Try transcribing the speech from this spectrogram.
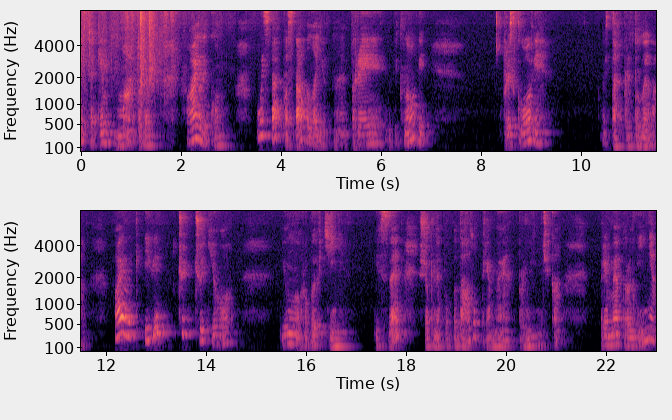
ось таким матовим файликом. Ось так поставила е, при вікнові, при склові, ось так притулила файлик, і він чуть-чуть його йому робив тінь. І все, щоб не попадало пряме промінчика, пряме проміння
